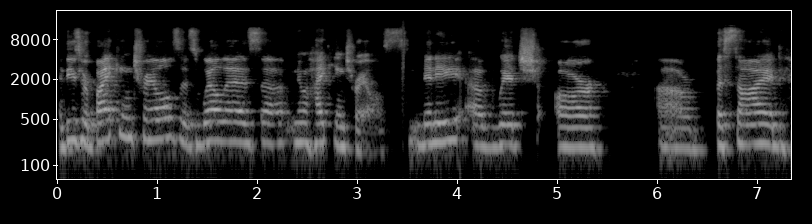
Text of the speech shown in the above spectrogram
And these are biking trails as well as uh, you know, hiking trails, many of which are beside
